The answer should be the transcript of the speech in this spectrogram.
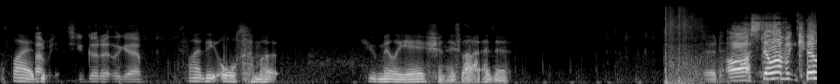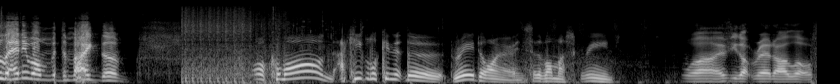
It's like That the, means you're good at the game. it's like the ultimate humiliation, is that, isn't it? Dead. Oh, I still haven't killed anyone with the Magnum. Oh come on! I keep looking at the radar instead of on my screen. Why have you got red I love?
